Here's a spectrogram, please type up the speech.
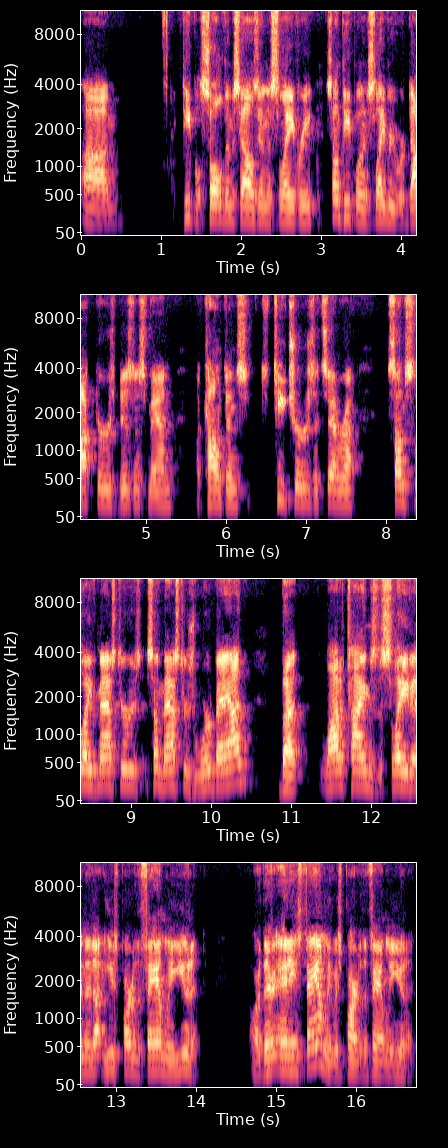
Um, people sold themselves into slavery. Some people in slavery were doctors, businessmen, accountants, teachers, etc. Some slave masters, some masters were bad, but a lot of times the slave ended up, he was part of the family unit or there, and his family was part of the family unit.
